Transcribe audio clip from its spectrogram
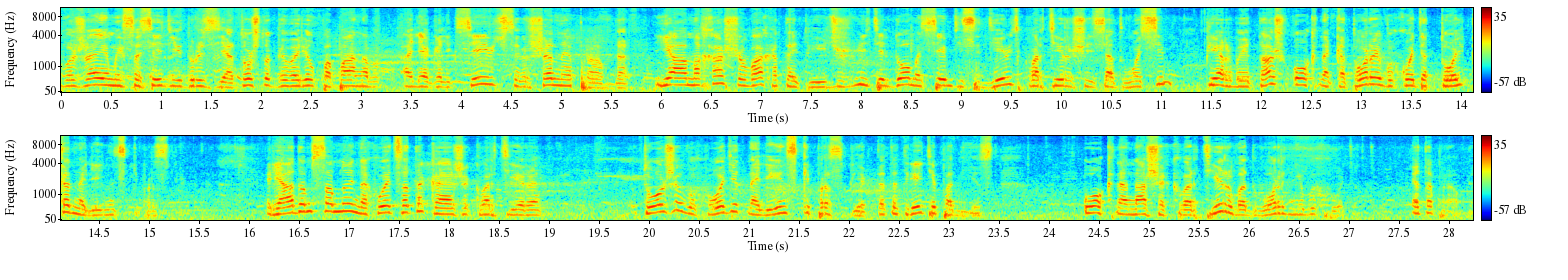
Уважаемые соседи и друзья, то, что говорил Папанов Олег Алексеевич, совершенная правда. Я Махаша Ваха Тайпич, житель дома 79, квартира 68, первый этаж, окна которой выходят только на Ленинский проспект. Рядом со мной находится такая же квартира, тоже выходит на Ленинский проспект. Это третий подъезд. Окна наших квартир во двор не выходят. Это правда.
